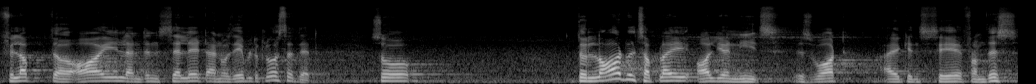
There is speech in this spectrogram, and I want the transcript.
fill up the oil and then sell it and was able to close the debt. So the Lord will supply all your needs, is what I can say from this.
